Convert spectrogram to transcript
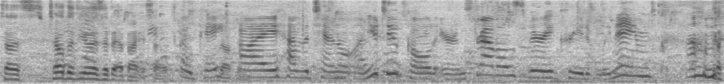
tell us, tell the viewers a bit about yourself. Okay, Lovely. I have a channel on YouTube called Erin's Travels, very creatively named. Um,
